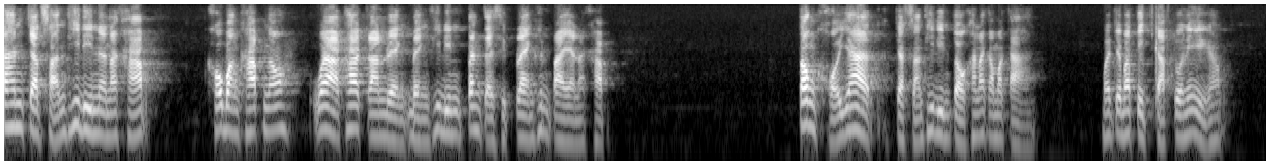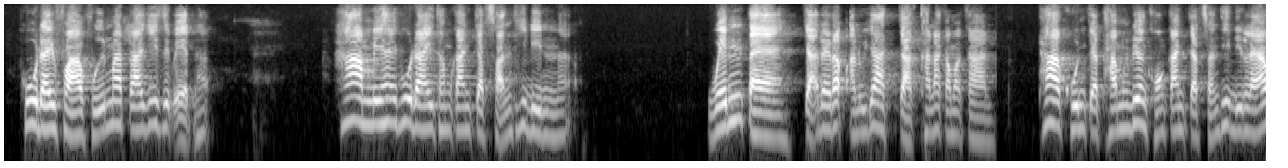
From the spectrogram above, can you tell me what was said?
การจัดสรรที่ดินนะครับเขาบังคับเนาะว่าถ้าการแบ่งแบ่งที่ดินตั้งแต่สิบแปลงขึ้นไปนะครับ ต้องขออนุญาตจัดสรรที่ดินต่อคณะกรรมการ มันจะมาติดกับตัวนี้อีกครับ ผู้ใดฝ่าฝืนมาตรา 21ฮะห้ามม่ให้ผู้ใดทำการจัดสรรที่ดินนะเว้นแต่จะได้รับอนุญาตจากคณะกรรมการ ถ้าคุณจะทำเรื่องของการจัดสรรที่ดินแล้ว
